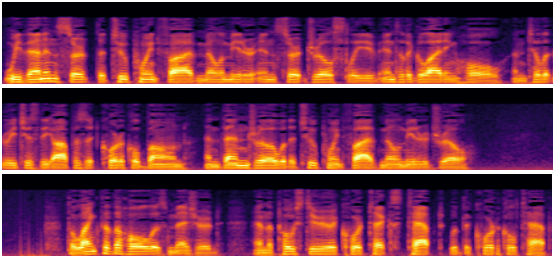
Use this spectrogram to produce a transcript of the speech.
We then insert the 2.5 millimeter insert drill sleeve into the gliding hole until it reaches the opposite cortical bone, and then drill with a 2.5 millimeter drill. The length of the hole is measured and the posterior cortex tapped with the cortical tap.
